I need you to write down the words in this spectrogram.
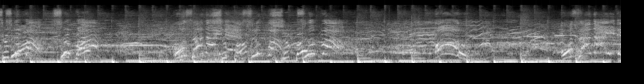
スーパー。スーパー。押さないで。スーパー。スーパー。おう。押さないで。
